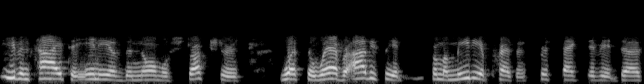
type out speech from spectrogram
even tied to any of the normal structures whatsoever. Obviously, from a media presence perspective, it does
